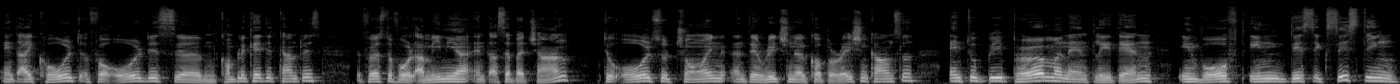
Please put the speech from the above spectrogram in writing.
And I called for all these um, complicated countries, first of all Armenia and Azerbaijan, to also join the Regional Cooperation Council and to be permanently then involved in this existing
